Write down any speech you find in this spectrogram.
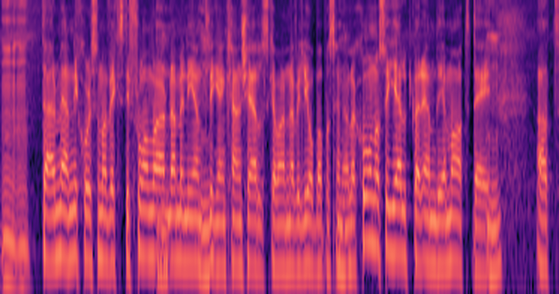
Mm, Där människor som har växt ifrån varandra men egentligen kanske älskar varandra vill jobba på sin relation och så hjälper MDMA dig. Att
